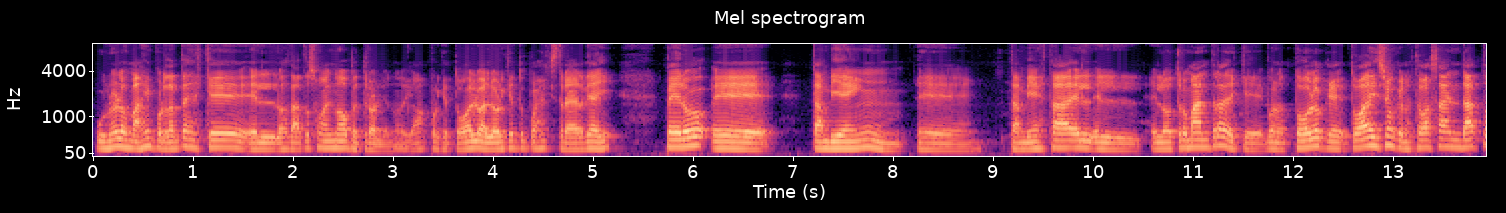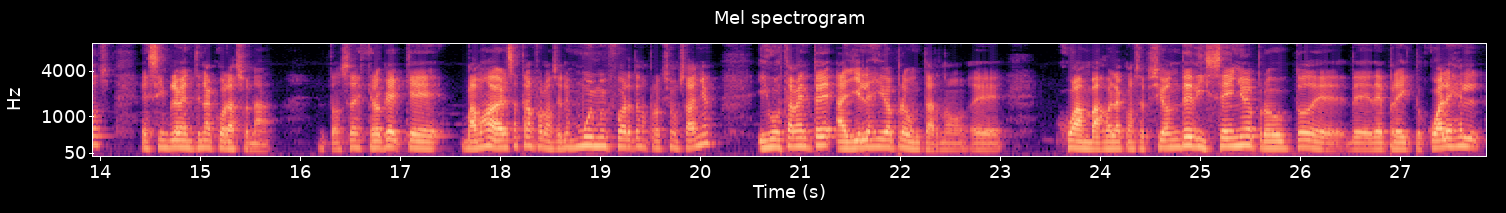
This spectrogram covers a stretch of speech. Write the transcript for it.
uno de los más importantes es que los datos son el nuevo petróleo, ¿no? Digamos, porque todo el valor que tú puedes extraer de ahí, pero eh, también también está el, otro mantra de que, bueno, todo lo que, toda decisión que no esté basada en datos es simplemente una corazonada. Entonces creo que, vamos a ver esas transformaciones muy, muy fuertes en los próximos años. Y justamente allí les iba a preguntar, ¿no? Eh, Juan, bajo la concepción de diseño de producto de, de, proyecto, ¿cuál es el,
